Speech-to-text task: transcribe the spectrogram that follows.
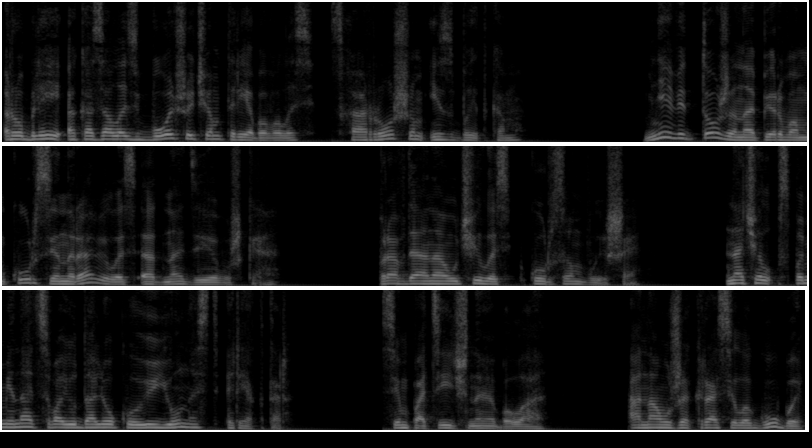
Рублей оказалось больше, чем требовалось, с хорошим избытком. Мне ведь тоже на первом курсе нравилась одна девушка. Правда, она училась курсом выше. Начал вспоминать свою далекую юность ректор. Симпатичная была. Она уже красила губы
